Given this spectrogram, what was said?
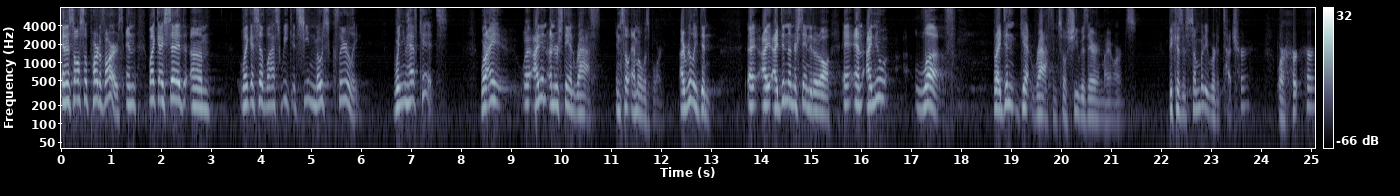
And it's also part of ours. And like I said, um, like I said last week, it's seen most clearly when you have kids. When I I didn't understand wrath until Emma was born. I really didn't. I, I, I didn't understand it at all. And, and I knew love, but I didn't get wrath until she was there in my arms. Because if somebody were to touch her or hurt her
